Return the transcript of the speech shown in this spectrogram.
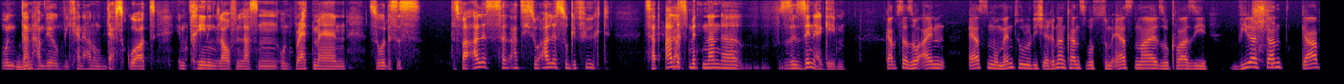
und Mhm. dann haben wir irgendwie, keine Ahnung, Death Squad im Training laufen lassen und Redman. So, das ist, das war alles, hat, sich so alles so gefügt. Es hat alles miteinander Sinn ergeben. Gab es da so einen ersten Moment, wo du dich erinnern kannst, wo es zum ersten Mal so quasi Widerstand gab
